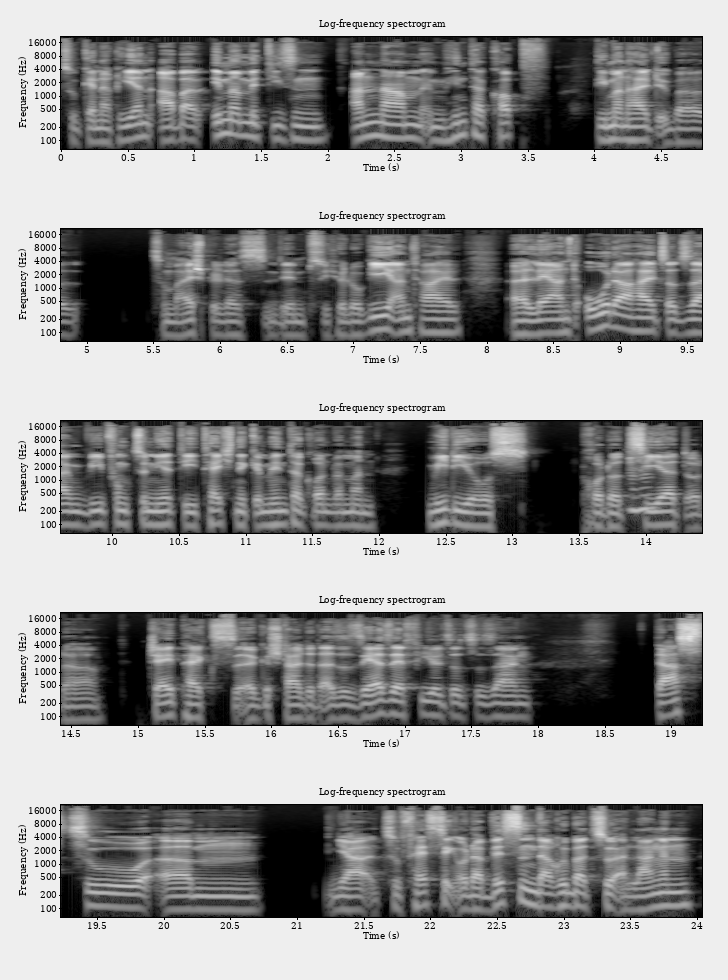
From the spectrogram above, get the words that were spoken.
zu generieren, aber immer mit diesen Annahmen im Hinterkopf, die man halt über zum Beispiel das, den Psychologieanteil äh, lernt oder halt sozusagen, wie funktioniert die Technik im Hintergrund, wenn man Videos produziert mhm. oder JPEGs äh, gestaltet. Also sehr, sehr viel sozusagen das zu, ähm, ja, zu festigen oder Wissen darüber zu erlangen,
